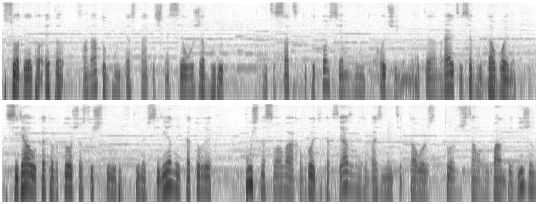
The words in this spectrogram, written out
все, до этого это фанату будет достаточно, все уже будут ссаться кипятком, всем будет очень это нравится, все будут довольны. Сериалы, которые тоже существуют в киновселенной, которые пусть на словах вроде как связаны, возьмите того же, того же самого WandaVision,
